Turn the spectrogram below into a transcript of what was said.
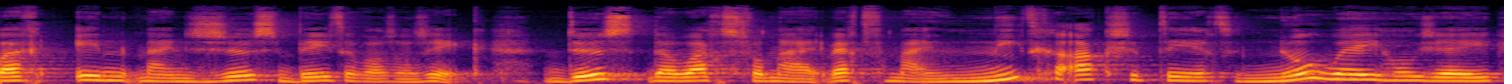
waarin mijn zus beter was dan ik. Dus dat was voor mij, werd voor mij niet geaccepteerd, no way Jose,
